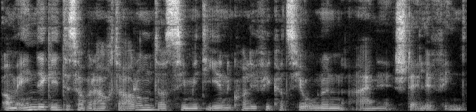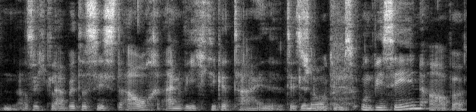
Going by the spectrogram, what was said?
Am Ende geht es aber auch darum, dass sie mit ihren Qualifikationen eine Stelle finden. Also ich glaube, das ist auch ein wichtiger Teil des genau. Studiums. Und wir sehen aber,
